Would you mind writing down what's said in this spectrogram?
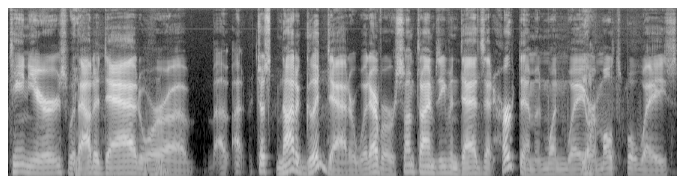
teen years without a dad or mm-hmm. a, a, a, just not a good dad or whatever, or sometimes even dads that hurt them in one way yeah. or multiple ways.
